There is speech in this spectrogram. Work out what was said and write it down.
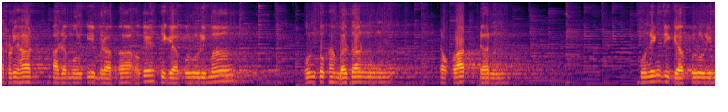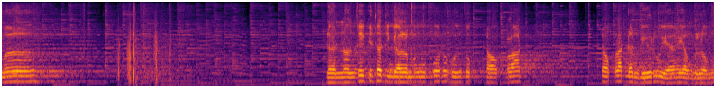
terlihat pada multi berapa? Oke 35 untuk hambatan coklat dan kuning 35 dan nanti kita tinggal mengukur untuk coklat coklat dan biru ya yang belum.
